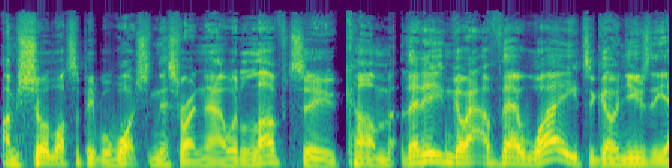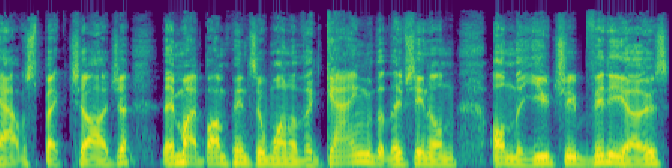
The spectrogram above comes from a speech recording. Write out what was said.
I'm sure lots of people watching this right now would love to come. They didn't go out of their way to go and use the out of spec charger. They might bump into one of the gang that they've seen on on the YouTube videos.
